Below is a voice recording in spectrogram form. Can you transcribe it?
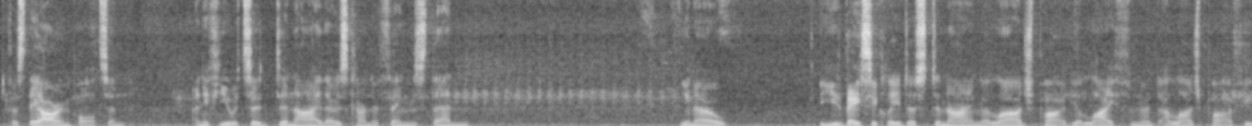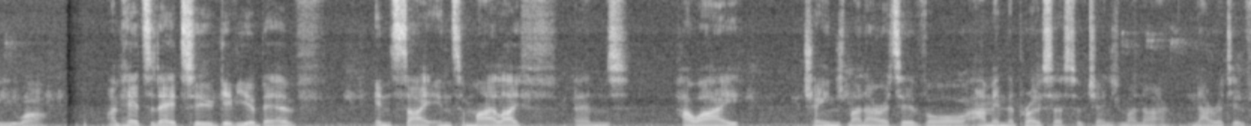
because they are important and if you were to deny those kind of things then you know, you're basically just denying a large part of your life and a large part of who you are. I'm here today to give you a bit of insight into my life and how I changed my narrative or I'm in the process of changing my nar narrative.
